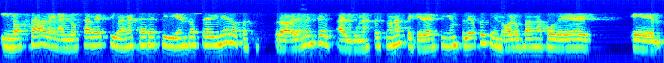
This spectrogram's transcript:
y no saben, al no saber si van a estar recibiendo ese dinero, pues probablemente algunas personas se queden sin empleo porque no los van a poder eh,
